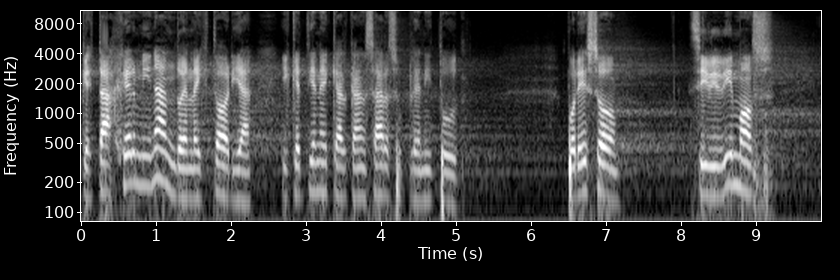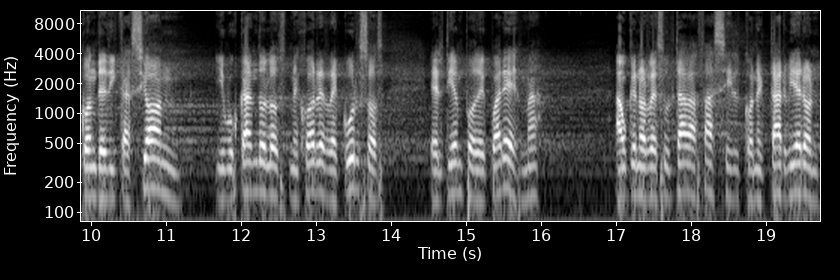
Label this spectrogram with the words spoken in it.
que está germinando en la historia y que tiene que alcanzar su plenitud. Por eso, si vivimos con dedicación y buscando los mejores recursos el tiempo de cuaresma, aunque nos resultaba fácil conectar, vieron,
